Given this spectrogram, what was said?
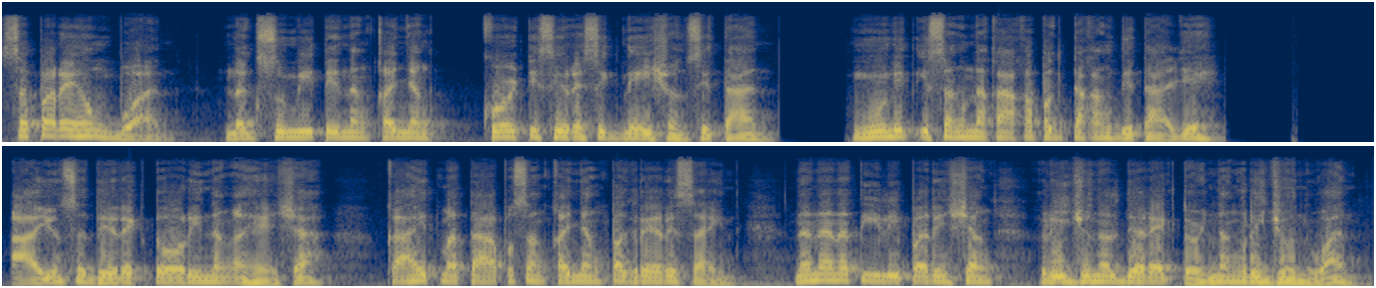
Sa parehong buwan, nagsumite ng kanyang courtesy resignation si Tan. Ngunit isang nakakapagtakang detalye. Ayon sa direktory ng ahensya, kahit matapos ang kanyang pagre-resign, nananatili pa rin siyang regional director ng Region 1.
